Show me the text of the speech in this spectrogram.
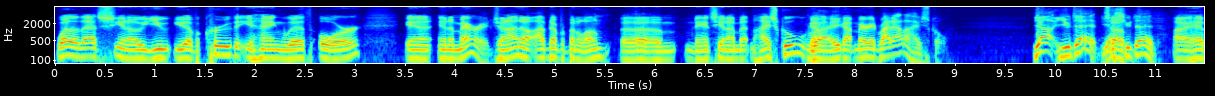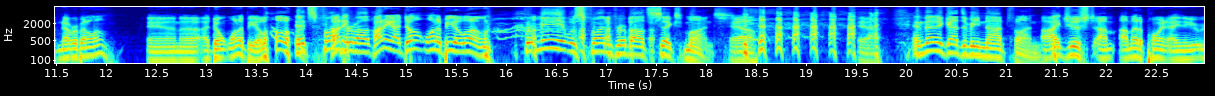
whether that's you know you you have a crew that you hang with, or in in a marriage. And I know I've never been alone. Um, Nancy and I met in high school. Got, Right. Got married right out of high school. yeah, you did. Yes, So, you did. I have never been alone, and uh, I don't want to be alone. It's fun honey, for about- honey. I don't want to be alone. For me, it was fun for about six months. yeah, yeah. And then it got to be not fun. I just I'm I'm at a point. And you're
